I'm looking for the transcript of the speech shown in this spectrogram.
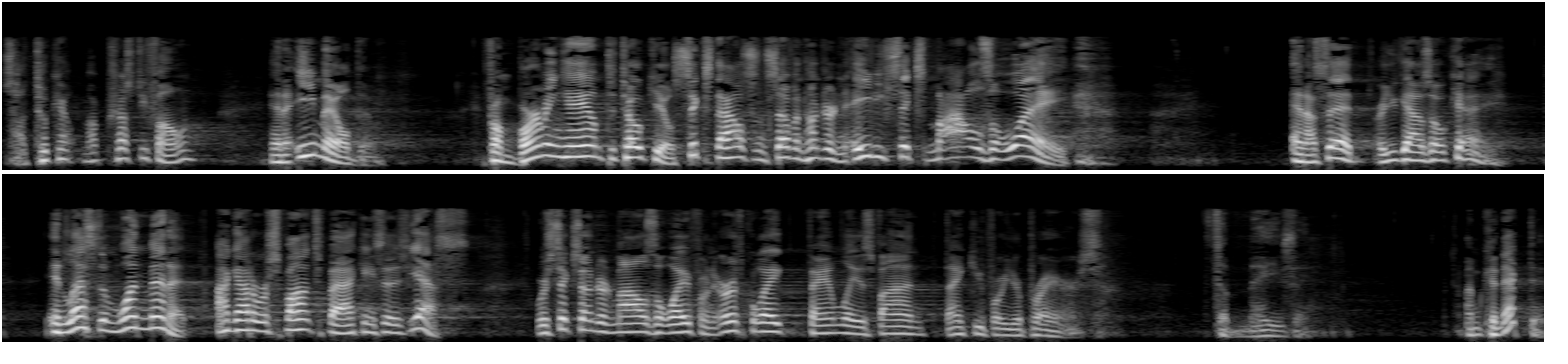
So I took out my trusty phone and I emailed them from Birmingham to Tokyo, 6,786 miles away. And I said, are you guys okay? In less than one minute, I got a response back and he says, yes, we're 600 miles away from an earthquake. Family is fine. Thank you for your prayers. It's amazing. I'm connected.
